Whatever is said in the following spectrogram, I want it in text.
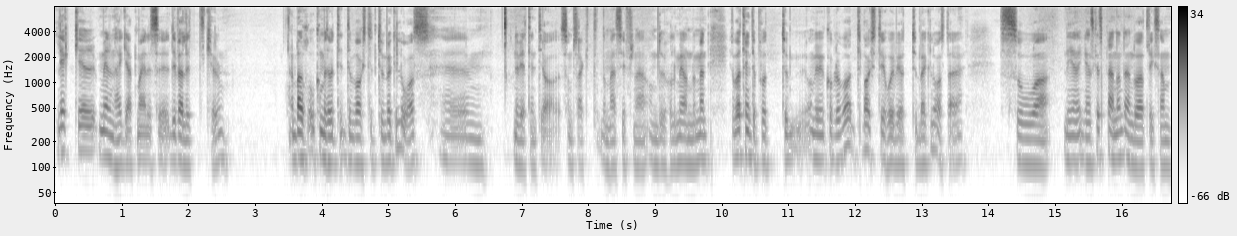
leker med den här Gapminder så är det väldigt kul. Jag bara kommer till- tillbaka till tuberkulos. Ehm, nu vet inte jag som sagt de här siffrorna om du håller med om det. Men jag bara tänkte på om vi kopplar tillbaka till HIV och tuberkulos där. Så det är ganska spännande ändå att liksom,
